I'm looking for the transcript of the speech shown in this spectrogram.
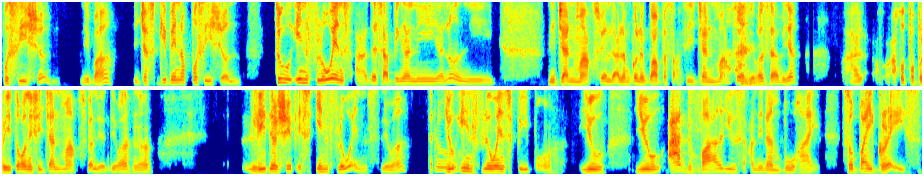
position, di ba? You're just given a position to influence others. Sabi nga ni ano ni ni John Maxwell. Alam ko nagbabasa ka si John Maxwell, di ba? Sabi niya, "Al- ako paborito ko ni si John Maxwell, yun, di ba? No? Leadership is influence, di ba? True. You influence people. You you add value sa kanilang buhay. So by grace.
